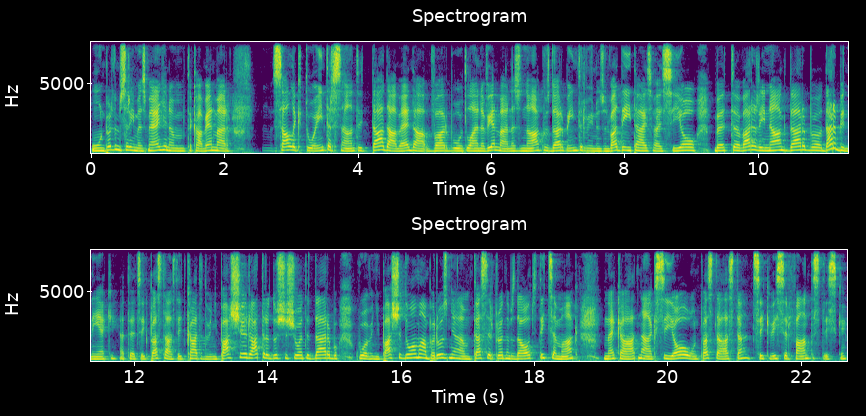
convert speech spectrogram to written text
Un, protams, arī mēs mēģinām vienmēr salikt to interesanti tādā veidā, varbūt, lai nevienmēr nezinu, nāk uz darba interviju, nezinu, vadītājs vai CEO, bet eh, var arī nākt darba darbinieki, attiecīgi pastāstīt, kā viņi paši ir atraduši šo darbu, ko viņi paši domā par uzņēmumu. Tas ir, protams, daudz ticamāk nekā atnāk CEO un pastāsta, cik viss ir fantastiski.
